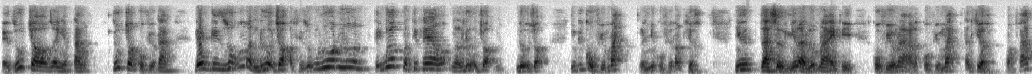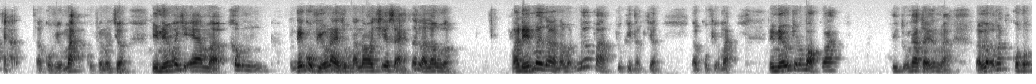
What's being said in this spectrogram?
để giúp cho doanh nghiệp tăng, giúp cho cổ phiếu tăng. Nên cái dũng mà lựa chọn thì dũng luôn luôn, cái bước mà tiếp theo là lựa chọn lựa chọn những cái cổ phiếu mạnh là những cổ phiếu tăng trưởng. Như giả sử như là lúc này thì cổ phiếu nào là cổ phiếu mạnh tăng trưởng hoặc phát chẳng là cổ phiếu mạnh, cổ phiếu tăng trưởng. Thì nếu anh chị em mà không, cái cổ phiếu này dũng đã nói, chia sẻ rất là lâu rồi và đến bây giờ nó vẫn bước vào chu kỳ tăng trưởng là cổ phiếu mạnh. Thì nếu chúng nó bỏ qua thì chúng ta thấy rằng là nó lỡ mất cơ hội.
